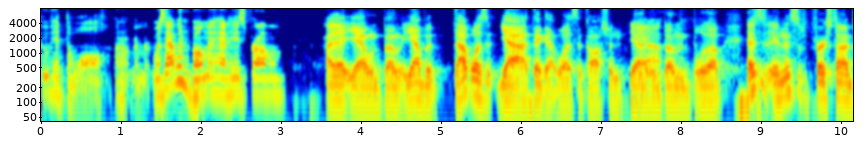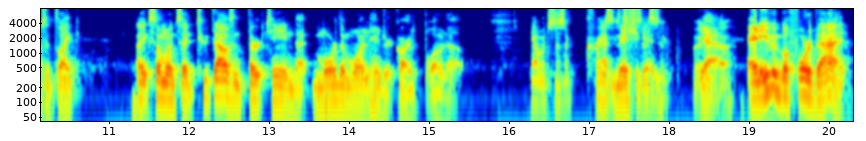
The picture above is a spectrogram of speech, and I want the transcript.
who hit the wall? I don't remember. Was that when Bowman had his problem? I yeah, when Bowman, yeah, but that wasn't, yeah, I think that was the caution. Yeah, Yeah. when Bowman blew up. That's and this is the first time since like, I think someone said 2013 that more than one Hendrick car is blown up. Yeah, which is a crazy Michigan. statistic. But, Yeah. uh, And even before that,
